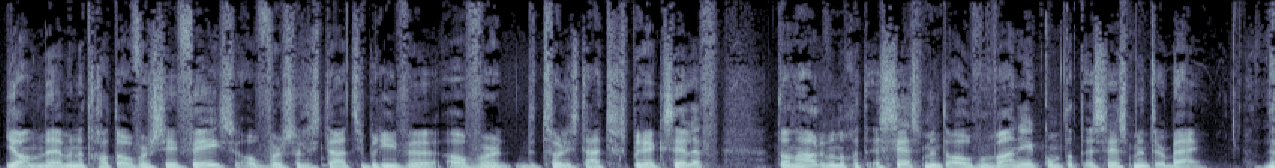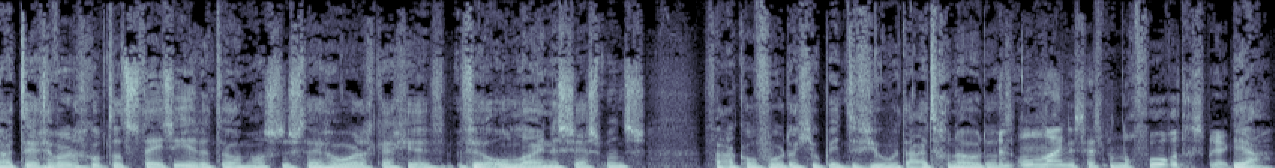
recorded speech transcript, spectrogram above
Jan, we hebben het gehad over cv's, over sollicitatiebrieven... over het sollicitatiegesprek zelf. Dan houden we nog het assessment over. Wanneer komt dat assessment erbij? Nou, tegenwoordig komt dat steeds eerder, Thomas. Dus tegenwoordig krijg je veel online assessments. Vaak al voordat je op interview wordt uitgenodigd. Een online assessment nog voor het gesprek? Ja,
